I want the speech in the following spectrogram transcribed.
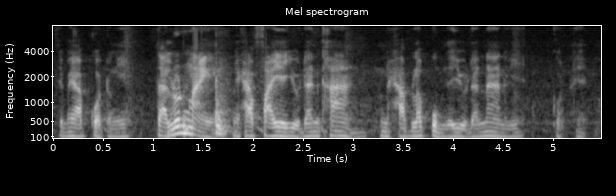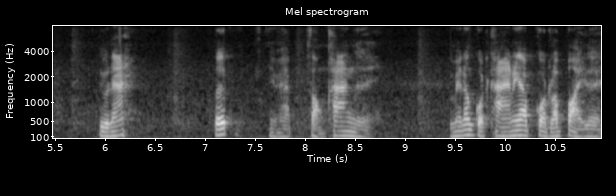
ใช่ไหมครับกดตรงนี้ แต่รุ่นใหม่นะครับไฟจะอยู่ด้านข้างนะครับแล้วปุ่มจะอยู่ด้านหน้าตรงนี้กดนี่ยดูนะปึ๊บเห็นไหมครับสองข้างเลย ไม่ต้องกดค้างนะครับ กดแล้วปล่อยเลย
